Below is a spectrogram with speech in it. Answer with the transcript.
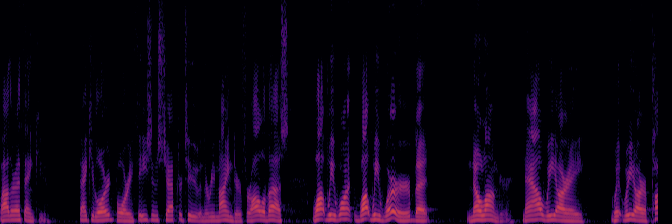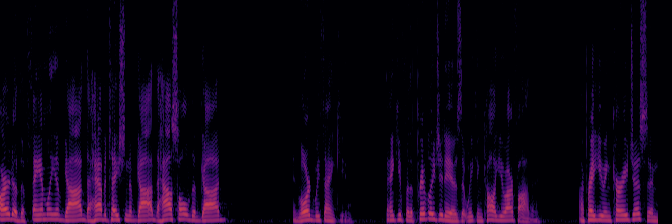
Father, I thank you. Thank you, Lord, for Ephesians chapter 2 and the reminder for all of us what we want, what we were, but no longer. Now we are a we are a part of the family of God, the habitation of God, the household of God. And Lord, we thank you. Thank you for the privilege it is that we can call you our Father. I pray you encourage us and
